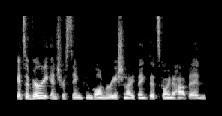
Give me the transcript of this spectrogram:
it's a very interesting conglomeration, I think, that's going to happen.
